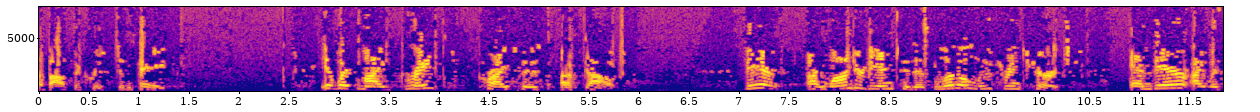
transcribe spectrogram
about the Christian faith. It was my great crisis of doubt. There, I wandered into this little Lutheran church, and there I was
